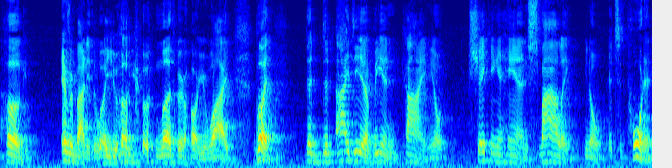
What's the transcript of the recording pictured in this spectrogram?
hug everybody the way you hug your mother or your wife, but the, the idea of being kind, you know, shaking a hand, smiling. You know, it's important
